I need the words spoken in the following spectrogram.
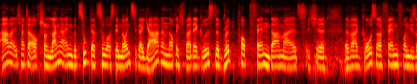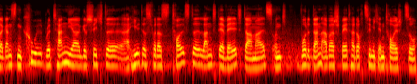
Aber ich hatte auch schon lange einen Bezug dazu aus den 90er Jahren noch. Ich war der größte Britpop-Fan damals. Ich äh, war großer Fan von dieser ganzen Cool Britannia-Geschichte, hielt es für das tollste Land der Welt damals und wurde dann aber später doch ziemlich enttäuscht, so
